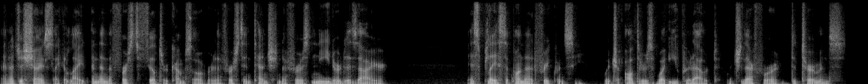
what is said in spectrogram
And it just shines like a light. And then the first filter comes over, the first intention, the first need or desire is placed upon that frequency, which alters what you put out, which therefore determines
